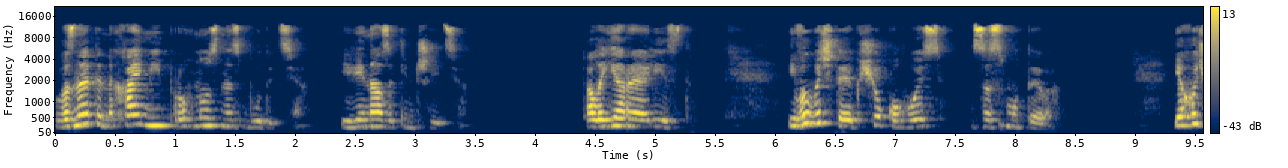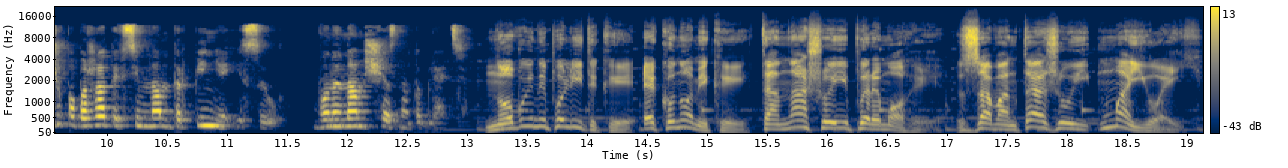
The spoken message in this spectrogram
Ви знаєте, нехай мій прогноз не збудеться і війна закінчиться. Але я реаліст. І вибачте, якщо когось засмутила. Я хочу побажати всім нам терпіння і сил. Вони нам ще знадобляться. Новини політики, економіки та нашої перемоги. Завантажуй, Майой.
